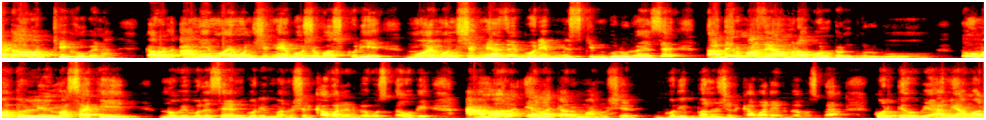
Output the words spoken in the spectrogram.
এটা আবার ঠিক হবে না। কারণ আমি ময়মনসিংহে বসবাস করি, ময়মনসিংহে যে গরিব মিসকিনগুলো রয়েছে, তাদের মাঝে আমরা বন্টন করব। তোমাতুল্লিল মাসাকিন। নবী বলেছেন, গরিব মানুষের খাবারের ব্যবস্থা হবে। আমার এলাকার মানুষের, গরিব মানুষের খাবারের ব্যবস্থা করতে হবে। আমি আমার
